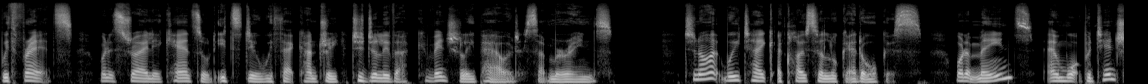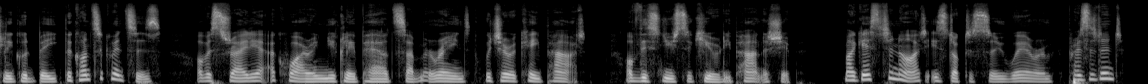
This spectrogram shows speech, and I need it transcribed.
with France when Australia cancelled its deal with that country to deliver conventionally powered submarines. Tonight we take a closer look at AUKUS, what it means, and what potentially could be the consequences of Australia acquiring nuclear powered submarines, which are a key part of this new security partnership. My guest tonight is Dr. Sue Wareham, President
